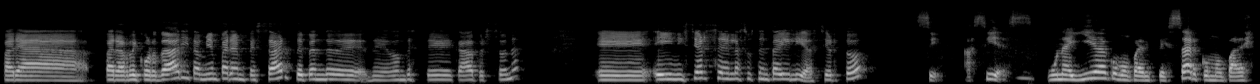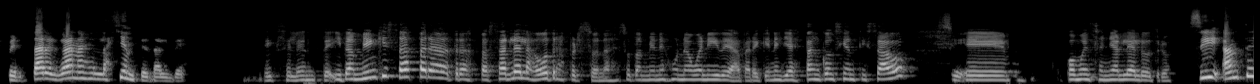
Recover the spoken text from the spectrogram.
para, para, recordar y también para empezar, depende de, de dónde esté cada persona, eh, e iniciarse en la sustentabilidad, ¿cierto? Sí, así es. Una guía como para empezar, como para despertar ganas en la gente tal vez. Excelente. Y también quizás para traspasarle a las otras personas, eso también es una buena idea, para quienes ya están concientizados, eh, cómo enseñarle al otro. Sí, antes,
